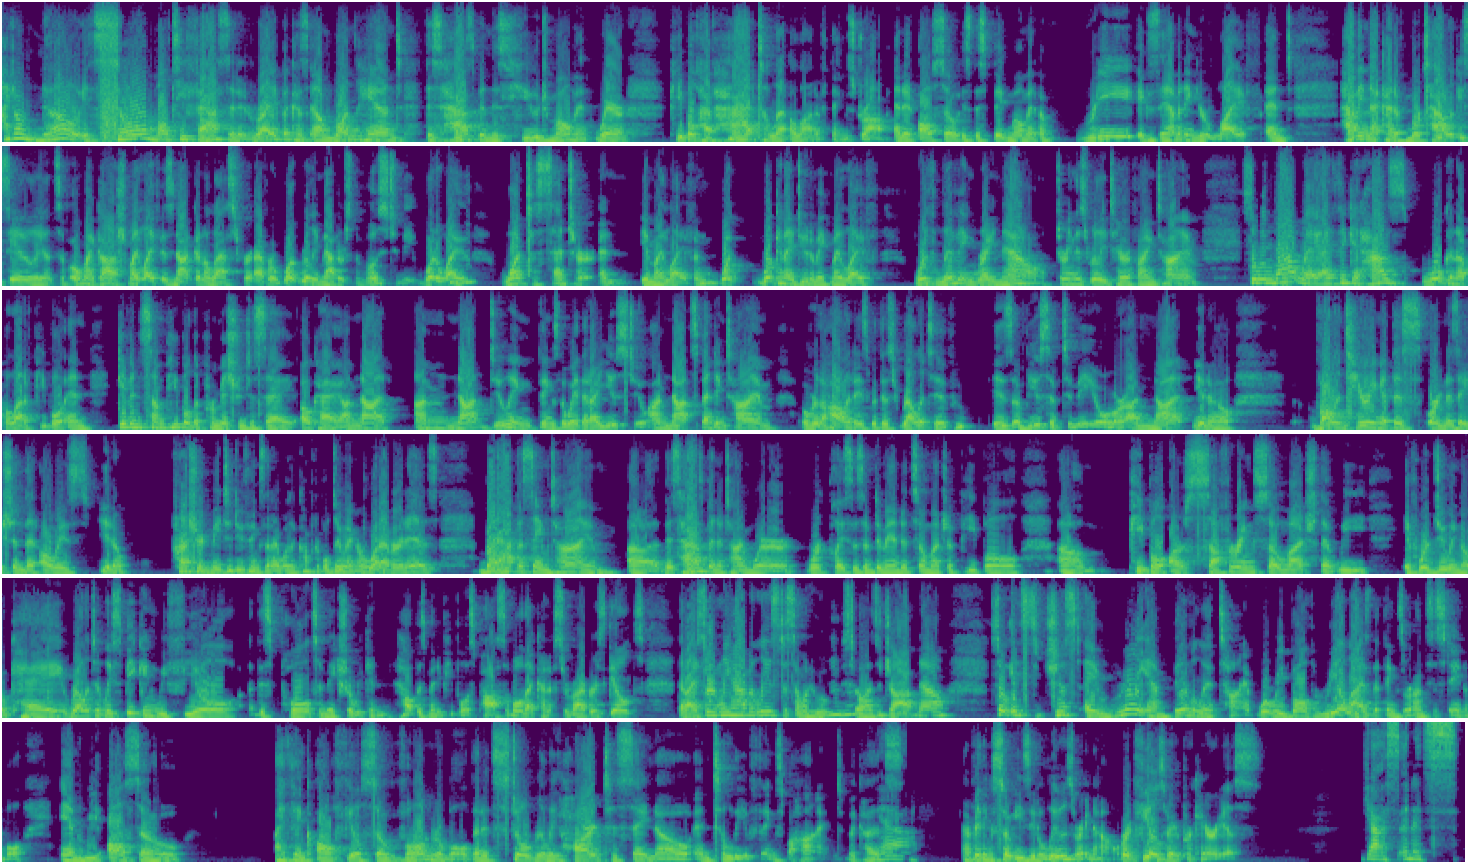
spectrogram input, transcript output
I don't know. It's so multifaceted, right? Because on one hand, this has been this huge moment where people have had to let a lot of things drop. And it also is this big moment of re examining your life and having that kind of mortality salience of, oh my gosh, my life is not going to last forever. What really matters the most to me? What do mm-hmm. I want to center and in my life? And what, what can I do to make my life worth living right now during this really terrifying time? So in that way, I think it has woken up a lot of people and given some people the permission to say, okay, I'm not I'm not doing things the way that I used to. I'm not spending time over the holidays with this relative who is abusive to me or I'm not, you know, volunteering at this organization that always, you know, pressured me to do things that I wasn't comfortable doing or whatever it is. But at the same time, uh, this has been a time where workplaces have demanded so much of people. Um, people are suffering so much that we if we're doing okay, relatively speaking, we feel this pull to make sure we can help as many people as possible, that kind of survivor's guilt that I certainly have, at least as someone who mm-hmm. still has a job now. So it's just a really ambivalent time where we both realize that things are unsustainable and we also I think, all feel so vulnerable that it's still really hard to say no and to leave things behind because yeah. everything's so easy to lose right now, or it feels very precarious. Yes. And it's,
